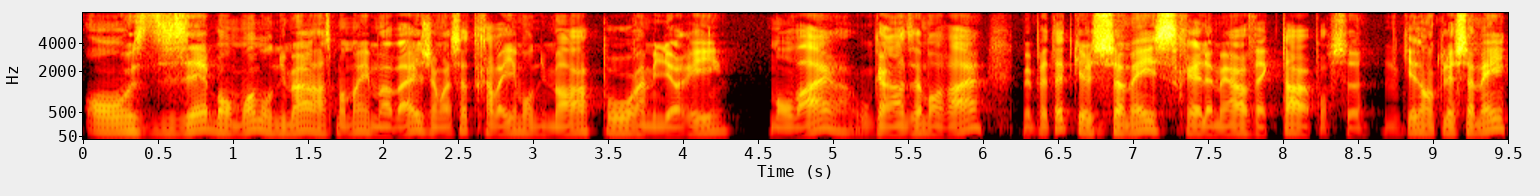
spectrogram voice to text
on se disait, bon, moi, mon humeur en ce moment est mauvaise, j'aimerais ça travailler mon humeur pour améliorer mon verre ou grandir mon verre, mais peut-être que le sommeil serait le meilleur vecteur pour ça. Donc, le sommeil,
